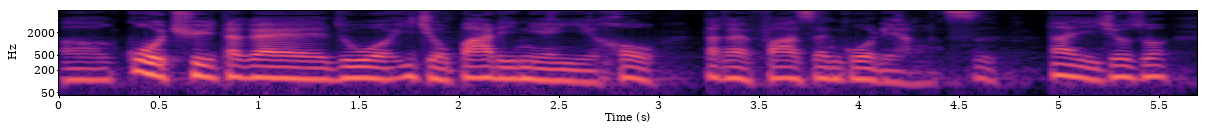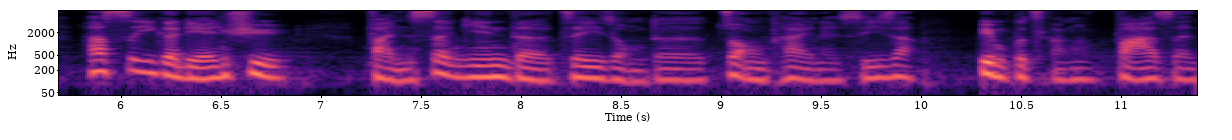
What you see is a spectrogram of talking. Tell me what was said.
呃，过去大概如果一九八零年以后，大概发生过两次。那也就是说，它是一个连续。反圣婴的这一种的状态呢，实际上并不常发生，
